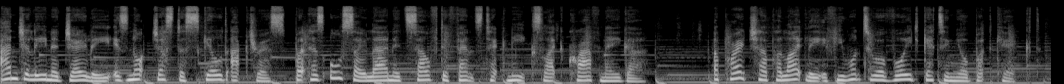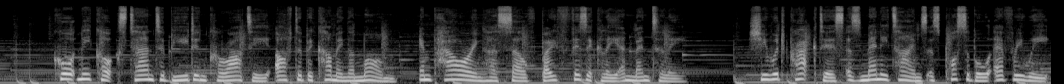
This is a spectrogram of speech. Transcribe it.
Angelina Jolie is not just a skilled actress but has also learned self-defense techniques like Krav Maga. Approach her politely if you want to avoid getting your butt kicked. Courteney Cox turned to Budokan Karate after becoming a mom, empowering herself both physically and mentally. She would practice as many times as possible every week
